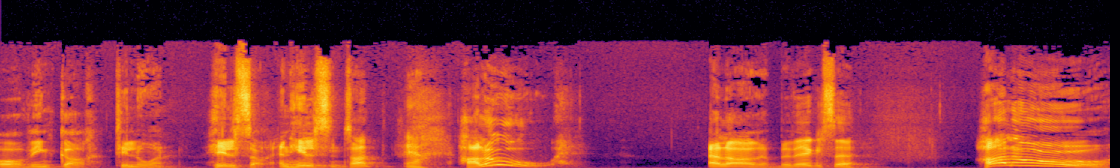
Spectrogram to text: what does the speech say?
Og vinker til noen. Hilser. En hilsen, sant? Ja. Hallo! Eller bevegelse. Hallo!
